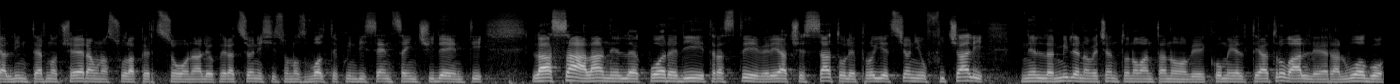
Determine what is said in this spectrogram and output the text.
all'interno c'era una sola persona, le operazioni si sono svolte quindi senza incidenti. La sala nel cuore di Trastevere ha cessato le proiezioni ufficiali nel 1999 come il Teatro Valle era luogo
